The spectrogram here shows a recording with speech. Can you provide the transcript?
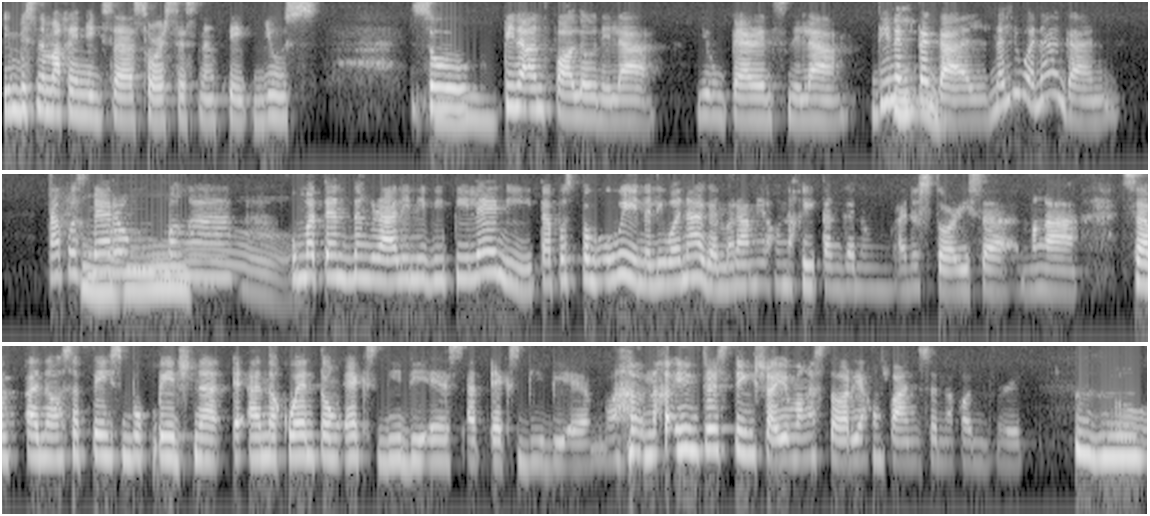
imbis na makinig sa sources ng fake news. So, mm. pina-unfollow nila yung parents nila. Di nagtagal, mm. naliwanagan. Tapos merong mm. mga umattend ng rally ni VP Lenny. Tapos pag uwi, naliwanagan. Marami akong nakitang ganong ano story sa mga sa ano sa Facebook page na eh, ano kwentong XDDS at XBBM. Naka-interesting siya yung mga story kung paano sa na-convert. Mm-hmm. Oh.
